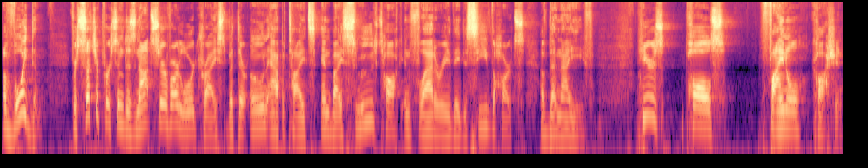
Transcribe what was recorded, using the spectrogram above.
Avoid them, for such a person does not serve our Lord Christ, but their own appetites, and by smooth talk and flattery they deceive the hearts of the naive. Here's Paul's final caution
